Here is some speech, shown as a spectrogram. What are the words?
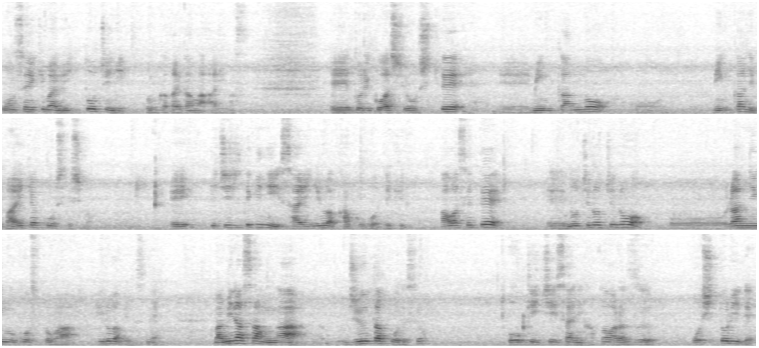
温泉駅前の一等地に文化会館があります、えー、取り壊しをして、えー、民間の民間に売却をしてしまう、えー、一時的に歳入は確保できる。合わせてえ、後々のランニングコストがいるわけですね、まあ、皆さんが住宅をですよ大きい小さいにかかわらずお一人で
